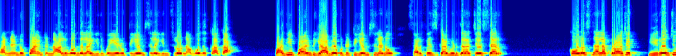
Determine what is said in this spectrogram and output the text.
పన్నెండు పాయింట్ నాలుగు వందల ఇరవై ఏడు టీఎంసీల ఇన్ఫ్లో నమోదు కాగా పది పాయింట్ యాభై ఒకటి టీఎంసీలను సర్ఫేస్గా విడుదల చేశారు. కౌలస్నాల ప్రాజెక్ట్ ఈ రోజు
